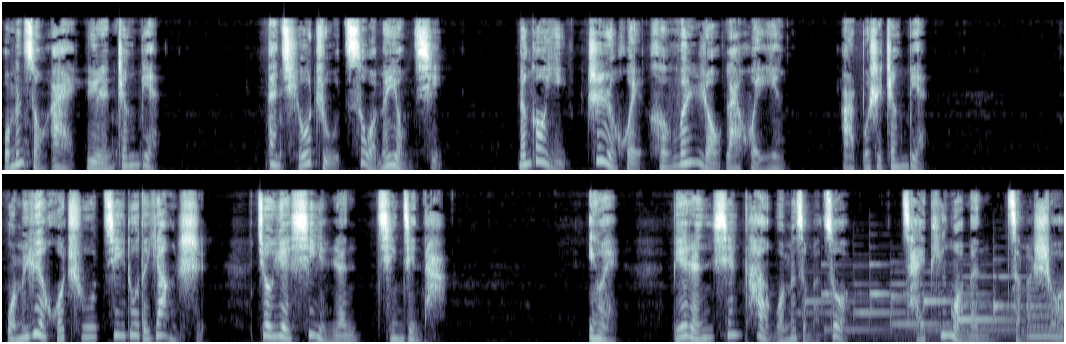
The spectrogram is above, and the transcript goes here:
我们总爱与人争辩，但求主赐我们勇气，能够以智慧和温柔来回应，而不是争辩。我们越活出基督的样式，就越吸引人亲近他，因为别人先看我们怎么做，才听我们怎么说。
